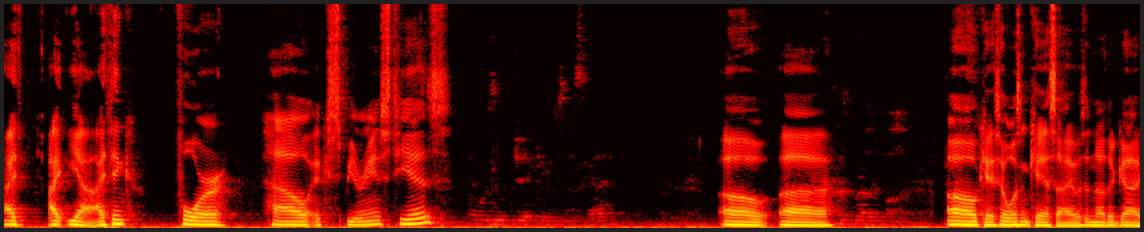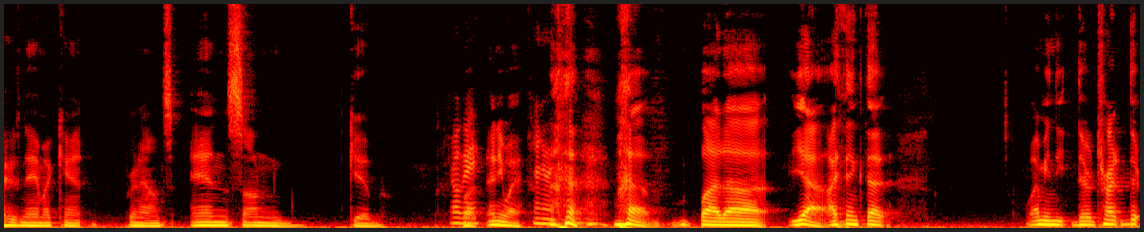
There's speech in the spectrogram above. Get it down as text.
I, I, yeah, I think for how experienced he is. It wasn't Jake, he was this guy? Oh, uh, oh, okay. So it wasn't KSI. It was another guy whose name I can't pronounce. Anson Gib. Okay. But anyway, Anyway. but uh, yeah, I think that. I mean, they're trying. They're,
